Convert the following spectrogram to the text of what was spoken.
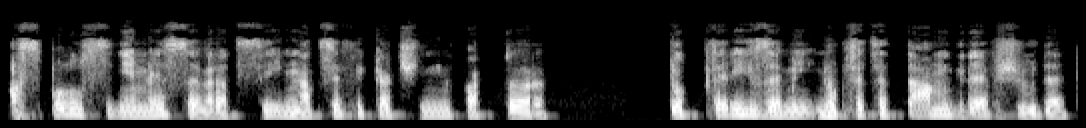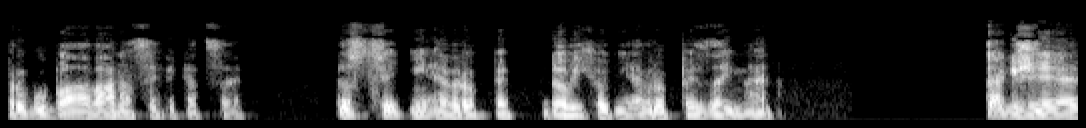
a spolu s nimi se vrací nacifikační faktor. Do kterých zemí? No přece tam, kde všude probublává nacifikace. Do střední Evropy, do východní Evropy zejména. Takže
